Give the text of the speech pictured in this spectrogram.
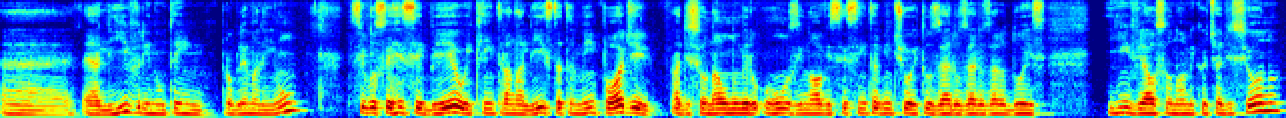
É, é livre, não tem problema nenhum. Se você recebeu e quer entrar na lista também, pode adicionar o número 11 960 28 0002 e enviar o seu nome que eu te adiciono.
